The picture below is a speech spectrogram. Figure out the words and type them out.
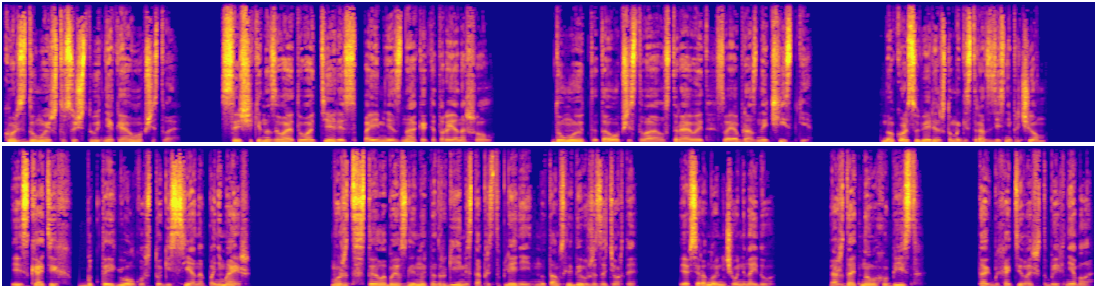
Кольц думает, что существует некое общество, Сыщики называют его Терес по имени знака, который я нашел. Думают, это общество устраивает своеобразные чистки. Но Кольц уверен, что магистрат здесь ни при чем. искать их, будто иголку в стоге сена, понимаешь? Может, стоило бы взглянуть на другие места преступлений, но там следы уже затерты. Я все равно ничего не найду. А ждать новых убийств... Так бы хотелось, чтобы их не было.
